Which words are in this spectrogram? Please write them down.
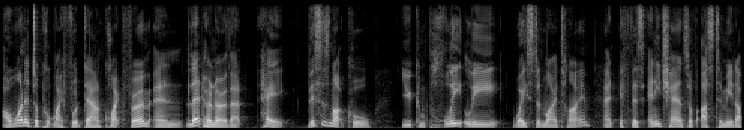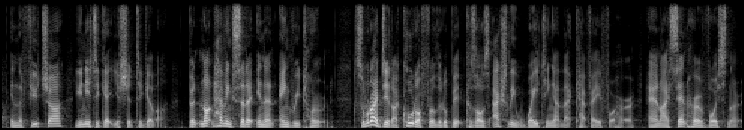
I wanted to put my foot down quite firm and let her know that, hey, this is not cool. You completely wasted my time, and if there's any chance of us to meet up in the future, you need to get your shit together. But not having said it in an angry tone. So what I did, I cooled off for a little bit because I was actually waiting at that cafe for her, and I sent her a voice note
